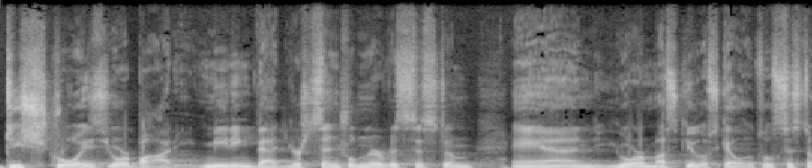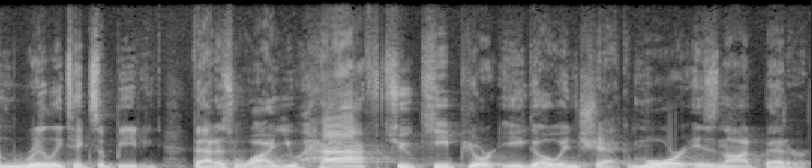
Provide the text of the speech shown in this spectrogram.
destroys your body, meaning that your central nervous system and your musculoskeletal system really takes a beating. That is why you have to keep your ego in check. More is not better.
